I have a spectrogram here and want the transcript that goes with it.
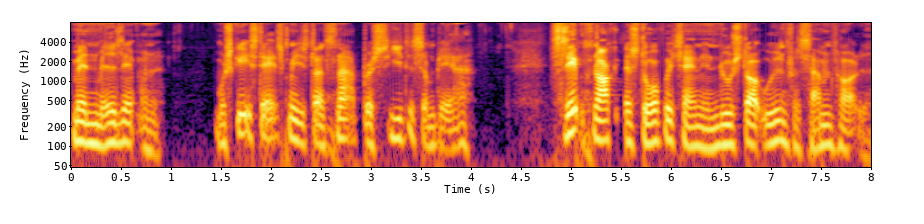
men medlemmerne. Måske statsministeren snart bør sige det, som det er. Slemt nok, at Storbritannien nu står uden for sammenholdet.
